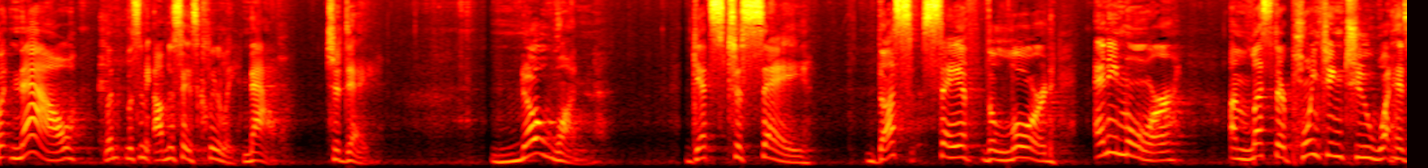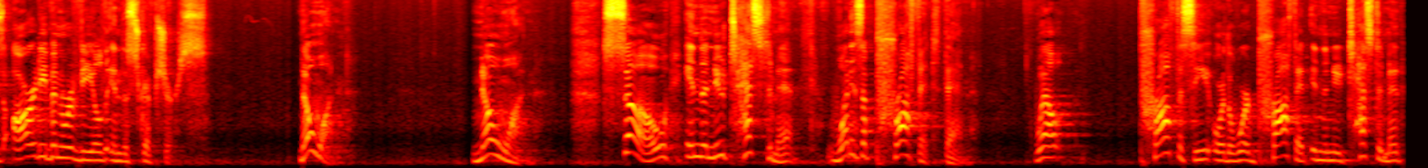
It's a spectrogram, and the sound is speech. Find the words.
But now, listen to me, I'm gonna say this clearly now, today no one gets to say, Thus saith the Lord, anymore unless they're pointing to what has already been revealed in the scriptures. No one. No one. So, in the New Testament, what is a prophet then? Well, prophecy or the word prophet in the New Testament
